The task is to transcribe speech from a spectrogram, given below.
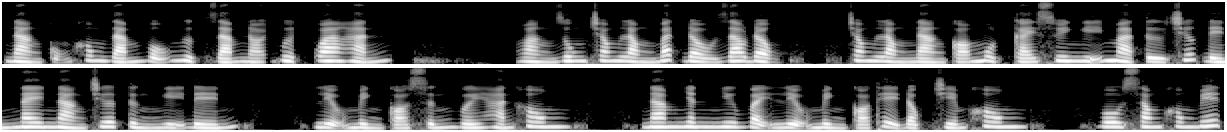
nàng cũng không dám vỗ ngực dám nói vượt qua hắn. Hoàng Dung trong lòng bắt đầu dao động. Trong lòng nàng có một cái suy nghĩ mà từ trước đến nay nàng chưa từng nghĩ đến. Liệu mình có xứng với hắn không? Nam nhân như vậy liệu mình có thể độc chiếm không? Vô song không biết.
